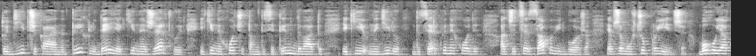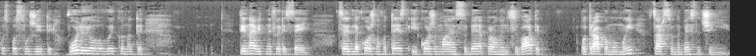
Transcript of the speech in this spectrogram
тоді чекає на тих людей, які не жертвують, які не хочуть там десятину давати, які в неділю до церкви не ходять. Адже це заповідь Божа. Я вже мовчу про інше. Богу якось послужити, волю його виконати. Ти навіть не фарисей. Це для кожного тест, і кожен має себе проаналізувати, потрапимо ми в Царство Небесне чи ні.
